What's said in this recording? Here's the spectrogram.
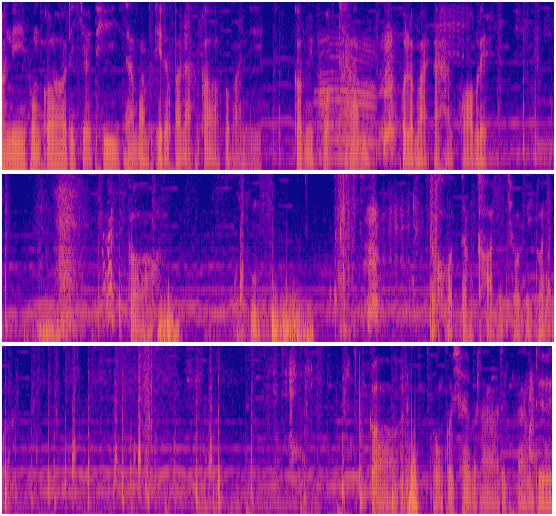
ตอนนี้ผมก็ได้เจอที่สร้างบ้านไปนทีเรียบร้อยแล้วก็ประมาณนี้ ก็มีพวกถ้ำผลไม้อาหารพร้อมเลย ก็เดี๋ยวขอตั้งฐานไว้แถวนี้ก่อนดีกว่าก็ผมก็ใช้เวลาในการเดิน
